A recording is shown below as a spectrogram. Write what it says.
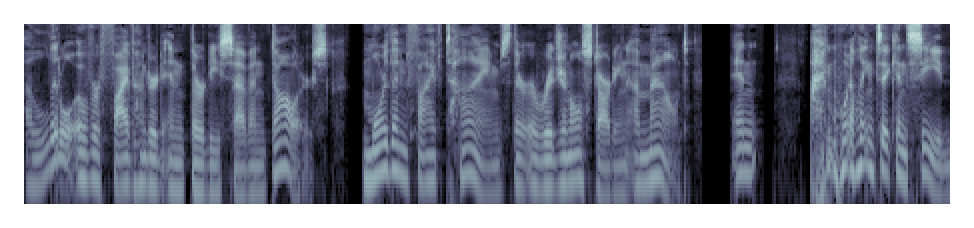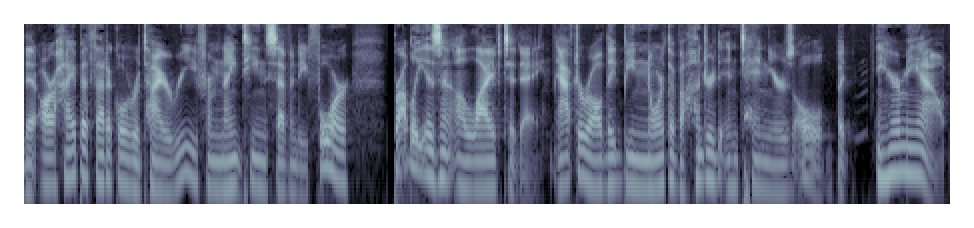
a little over $537, more than five times their original starting amount. And I'm willing to concede that our hypothetical retiree from 1974 probably isn't alive today. After all, they'd be north of 110 years old. But hear me out.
